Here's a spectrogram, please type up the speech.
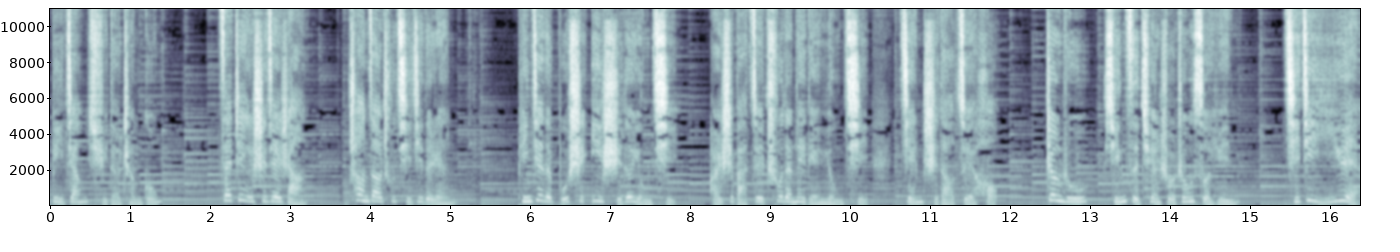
必将取得成功。在这个世界上，创造出奇迹的人，凭借的不是一时的勇气，而是把最初的那点勇气坚持到最后。正如荀子劝说中所云：“奇迹一跃，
